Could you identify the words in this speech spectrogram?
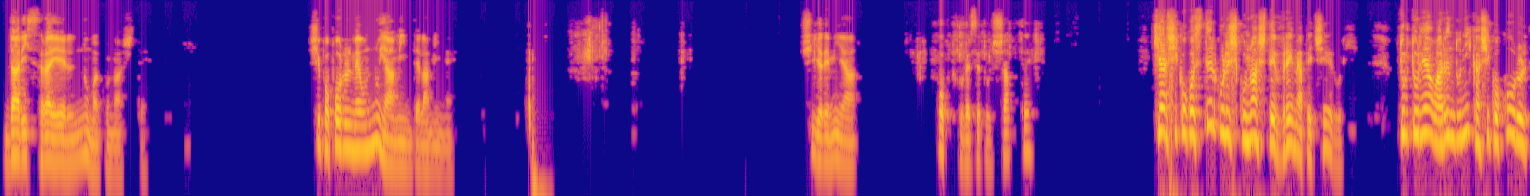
Dar Israel nu mă cunoaște. Și poporul meu nu ia aminte la mine. Și Ieremia 8 cu versetul 7. Chiar și cocostârcul își cunoaște vremea pe ceruri. Turtureaua, rândunica și cocorul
